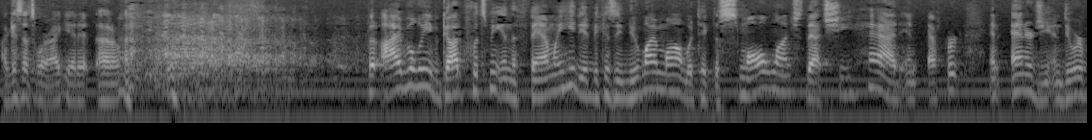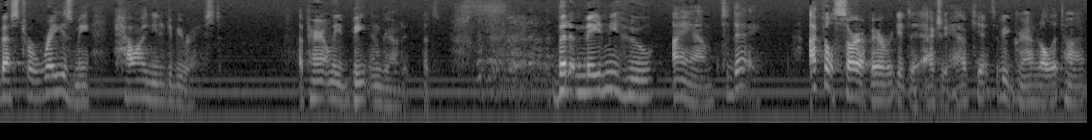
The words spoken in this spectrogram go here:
I guess that's where I get it. I don't know. but I believe God puts me in the family He did because He knew my mom would take the small lunch that she had in effort and energy and do her best to raise me how I needed to be raised. Apparently, beaten and grounded. That's but it made me who I am today. I feel sorry if I ever get to actually have kids. I'd be grounded all the time.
